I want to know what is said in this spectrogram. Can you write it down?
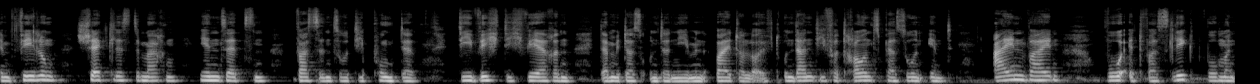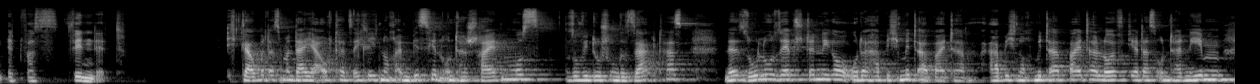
Empfehlung, Checkliste machen, hinsetzen, was sind so die Punkte, die wichtig wären, damit das Unternehmen weiterläuft. Und dann die Vertrauensperson eben einweihen, wo etwas liegt, wo man etwas findet. Ich glaube, dass man da ja auch tatsächlich noch ein bisschen unterscheiden muss, so wie du schon gesagt hast, ne, Solo-Selbstständiger oder habe ich Mitarbeiter? Habe ich noch Mitarbeiter, läuft ja das Unternehmen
